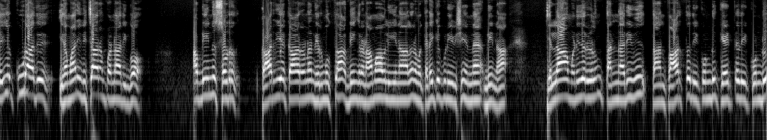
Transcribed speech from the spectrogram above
செய்யக்கூடாது இதை மாதிரி விசாரம் பண்ணாதீங்கோ அப்படின்னு சொல்கிறது காரிய காரண நிர்முக்தா அப்படிங்கிற நாமாவளியினால் நமக்கு கிடைக்கக்கூடிய விஷயம் என்ன அப்படின்னா எல்லா மனிதர்களும் தன் அறிவு தான் பார்த்ததை கொண்டு கேட்டதை கொண்டு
